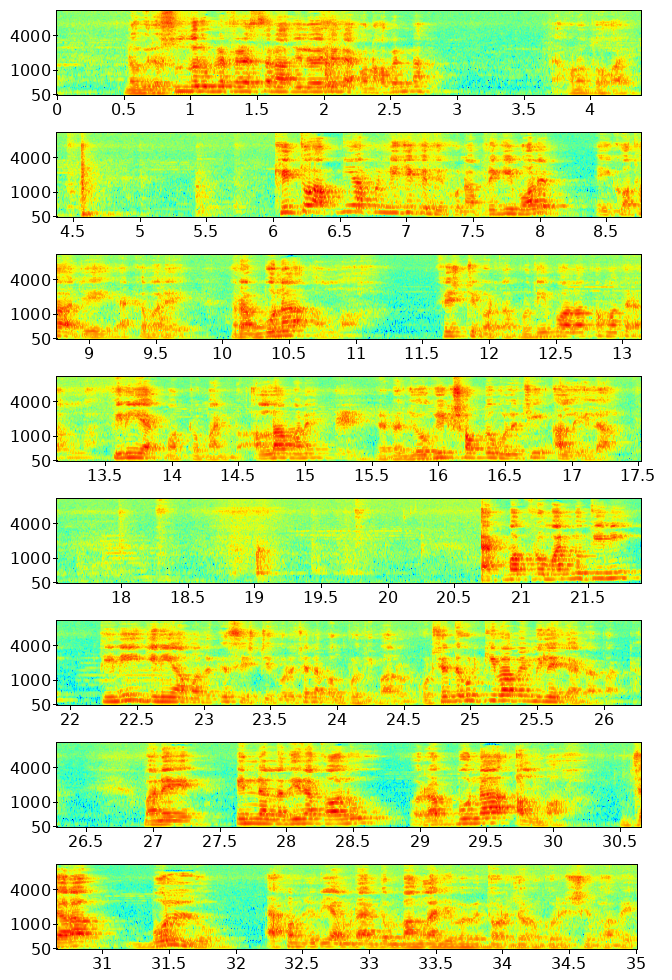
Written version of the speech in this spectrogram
নবী রসুলদের উপরে ফেরেস্তা নাজিল হয়েছেন, এখন হবেন না? এখনও তো হয়। কিন্তু আপনি আপনি নিজেকে দেখুন, আপনি কি বলেন এই কথা যে একেবারে রব্বুনা আল্লাহ, সৃষ্টিকর্তা, প্রতিপালক আমাদের আল্লাহ তিনি একমাত্র মান্য। আল্লাহ মানে একটা যৌগিক শব্দ বলেছি, আল ইলাহ। একমাত্র মান্য তিনি, তিনিই যিনি আমাদেরকে সৃষ্টি করেছেন এবং প্রতিপালন করছেন। দেখুন কীভাবে মিলে যায় ব্যাপারটা। মানে ইন্নাল্লাদিনা কলু রব্বুনা আল্লাহ। যারা বলল, এখন যদি আমরা একদম বাংলা যেভাবে তর্জমা করি সেভাবে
